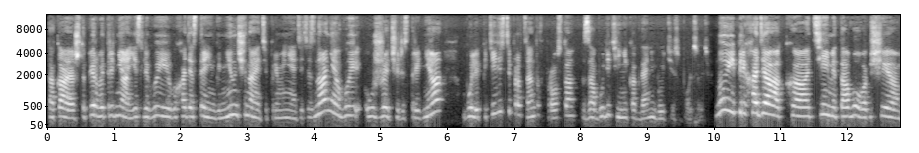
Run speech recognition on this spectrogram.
такая, что первые три дня, если вы, выходя с тренинга, не начинаете применять эти знания, вы уже через три дня более 50% просто забудете и никогда не будете использовать. Ну и переходя к теме того вообще,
